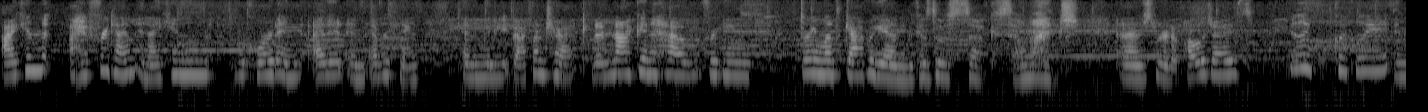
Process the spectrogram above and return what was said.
I can I have free time and I can record and edit and everything. And I'm gonna get back on track. And I'm not gonna have a freaking three month gap again because those suck so much. And I just wanted to apologize really quickly and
